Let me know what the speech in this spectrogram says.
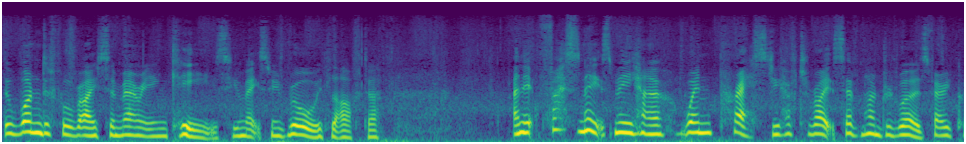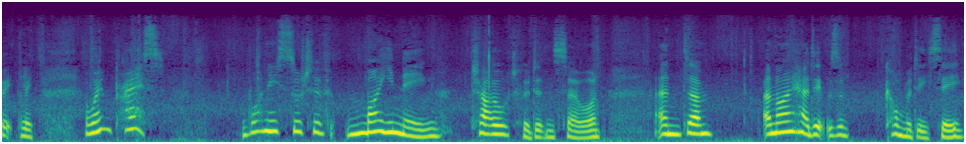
the wonderful writer Marian Keyes, who makes me roar with laughter. And it fascinates me how, when pressed, you have to write 700 words very quickly. And when pressed, one is sort of mining childhood and so on. And um, and I had it was a comedy scene.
